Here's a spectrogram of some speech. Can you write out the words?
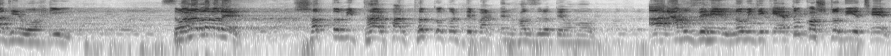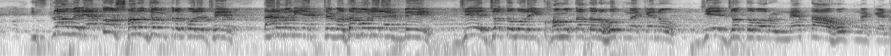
মেজাজে ওহী সুবহানাল্লাহ বলেন, সত্য মিথ্যার পার্থক্য করতে পারতেন হযরতে ওমর। আর আবু জেহেল নবীজিকে এত কষ্ট দিয়েছেন, ইসলামের এত ষড়যন্ত্র করেছেন, তার মানে একটা কথা মনে যে যত বড়ই ক্ষমতাধর হোক না কেন, যে যত বড় নেতা হোক না কেন,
